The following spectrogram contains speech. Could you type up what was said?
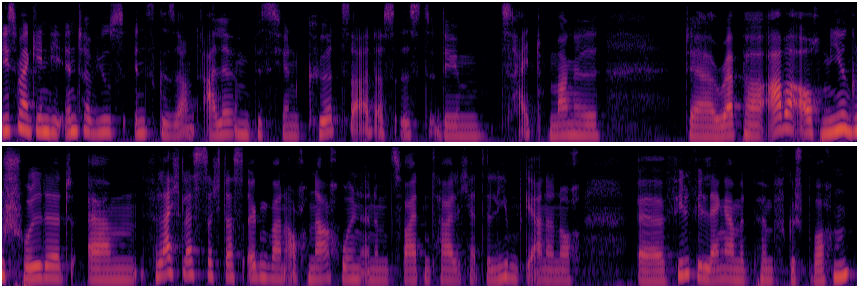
Diesmal gehen die Interviews insgesamt alle ein bisschen kürzer. Das ist dem Zeitmangel der Rapper, aber auch mir geschuldet. Ähm, vielleicht lässt sich das irgendwann auch nachholen in einem zweiten Teil. Ich hätte liebend gerne noch äh, viel, viel länger mit Pimpf gesprochen.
